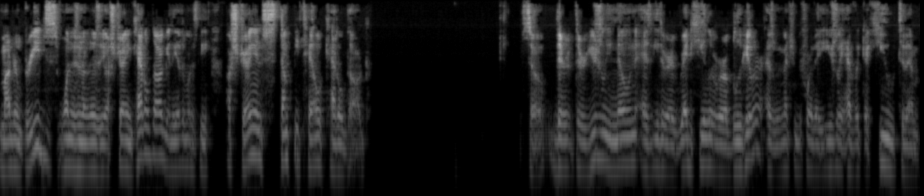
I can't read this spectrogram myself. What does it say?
modern breeds. One is known as the Australian cattle dog, and the other one is the Australian stumpy tail cattle dog. So they're they're usually known as either a red heeler or a blue heeler. As we mentioned before, they usually have like a hue to them,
